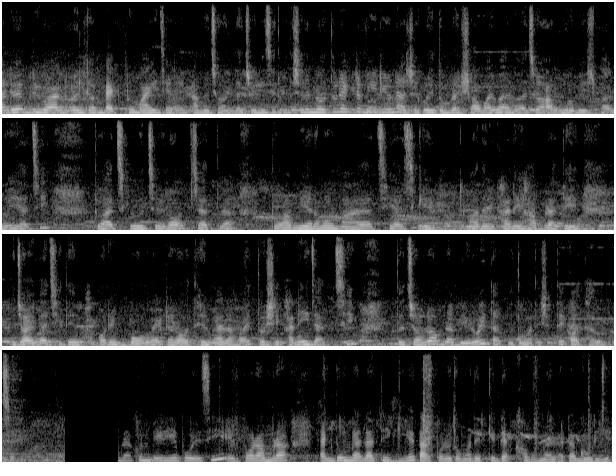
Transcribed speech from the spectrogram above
Hello everyone, welcome back to my channel. আমি চন্দা চলেছি তোমাদের সাথে নতুন একটা ভিডিও না আশা করি তোমরা সবাই ভালো আছো, আমিও বেশ ভালোই আছি। তো আজকে হচ্ছে রথযাত্রা। তো আমি আর আমার মা আছি আজকে। আমাদের এখানে হাবড়াতে, জয়গাছিতে অনেক বড় একটা রথের মেলা হয়, তো সেখানেই যাচ্ছি। তো চলো আমরা বেরোই, তারপর তোমাদের সাথে কথা হচ্ছে। আমরা এখন বেরিয়ে পড়েছি, এরপর আমরা একদম মেলাতে গিয়ে তারপরে তোমাদেরকে দেখাবো মেলাটা ঘুরিয়ে।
